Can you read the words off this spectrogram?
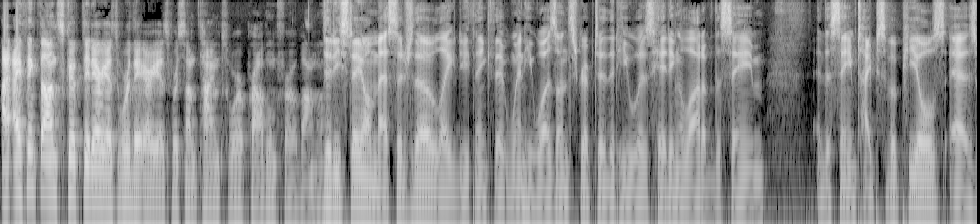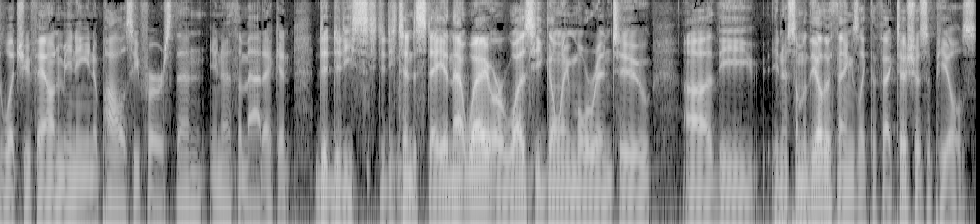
I, I think the unscripted areas were the areas where sometimes were a problem for Obama. Did he stay on message though? Like, do you think that when he was unscripted, that he was hitting a lot of the same, the same types of appeals as what you found? Meaning, you know, policy first, then you know, thematic. And did did he did he tend to stay in that way, or was he going more into uh, the you know some of the other things like the factitious appeals?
